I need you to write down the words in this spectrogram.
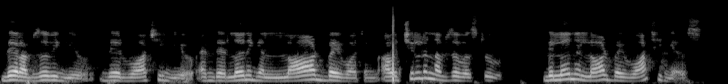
they're observing you, they're watching you, and they're learning a lot by watching. Our children observe us too. They learn a lot by watching us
